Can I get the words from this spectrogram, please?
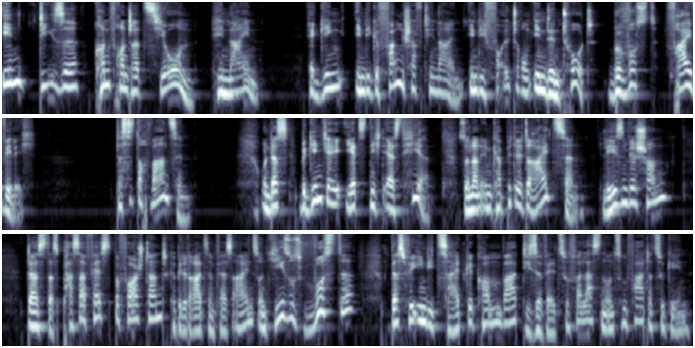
in diese Konfrontation hinein. Er ging in die Gefangenschaft hinein, in die Folterung, in den Tod, bewusst, freiwillig. Das ist doch Wahnsinn. Und das beginnt ja jetzt nicht erst hier, sondern in Kapitel 13 lesen wir schon, dass das Passafest bevorstand, Kapitel 13, Vers 1, und Jesus wusste, dass für ihn die Zeit gekommen war, diese Welt zu verlassen und zum Vater zu gehen.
